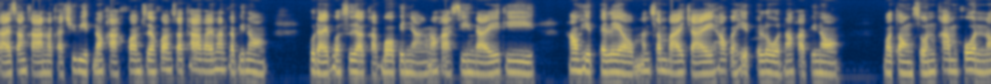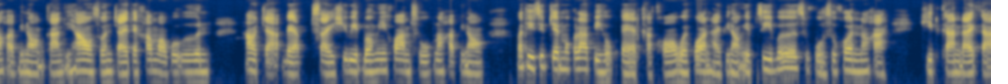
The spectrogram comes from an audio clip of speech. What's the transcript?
กายสังขารแล้วก็ชีวิตเนาะค่ะ ความเชื่อความศรัทธาไว้มันค่ะพี่น้อง ผู้ใดบ่เชื่อก็บ่เป็นหยังเนาะค่ะ สิ่งใดที่เฮาเฮ็ดไปแล้วมันสบายใจเฮาก็เฮ็ดไปโลดเนาะค่ะพี่น้องบ่ต้องสนคำคนเนาะค่ะพี่น้องการที่เฮาสนใจแต่คำเว้าผู้อื่นเฮาจะแบบใช้ชีวิตบ่มีความสุขเนาะค่ะพี่น้อง วันที่ 17 มกราคมปี 68ก็ขออวยพรให้พี่น้อง FC เบิดสุขุสุคนเนาะค่ะคิดการใดก็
